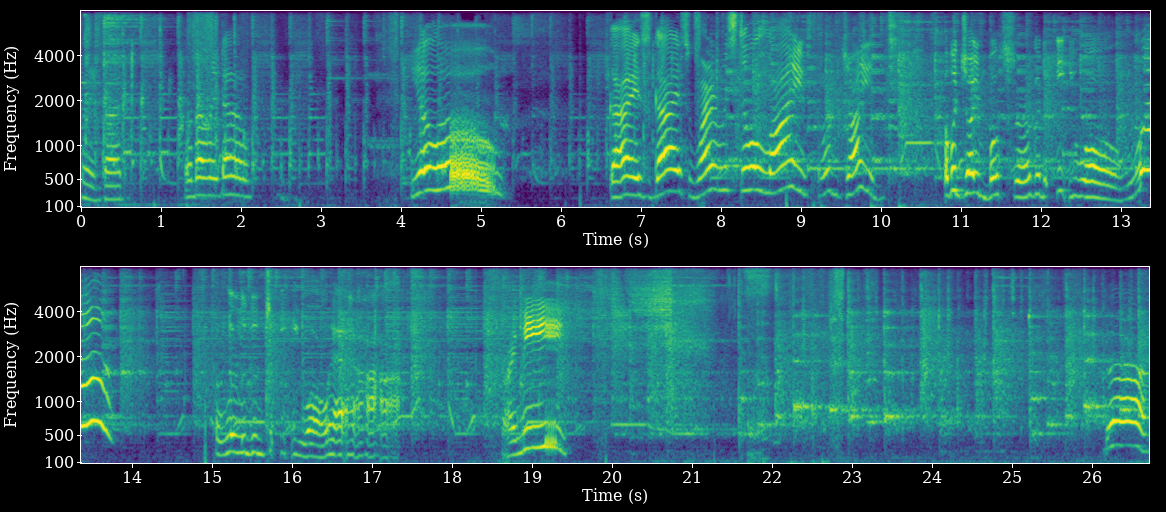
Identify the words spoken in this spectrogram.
Oh my god. Oh no, right now. Yellow! Guys, guys, why are we still alive? We're giant. I'm a giant monster. I'm gonna eat you all. Wah! I'm literally going to eat you all. Try me. Ah.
